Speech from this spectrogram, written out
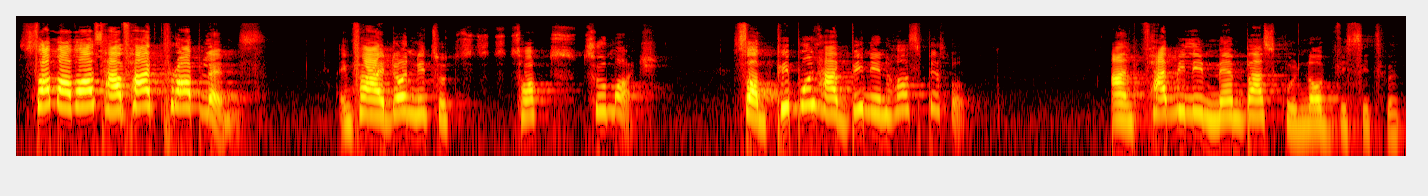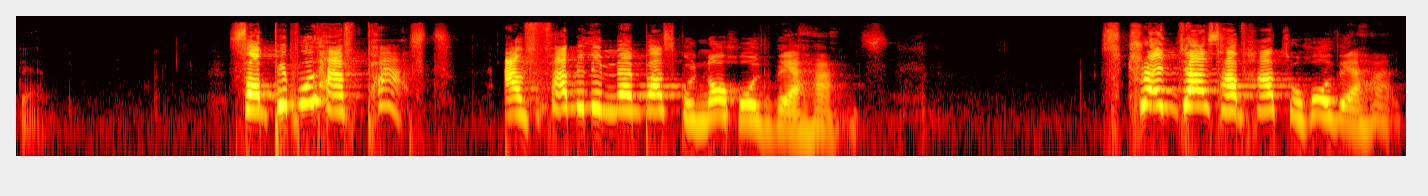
Some of us have had problems. In fact, I don't need to talk too much. Some people have been in hospital and family members could not visit with them. Some people have passed and family members could not hold their hands. Strangers have had to hold their hands.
